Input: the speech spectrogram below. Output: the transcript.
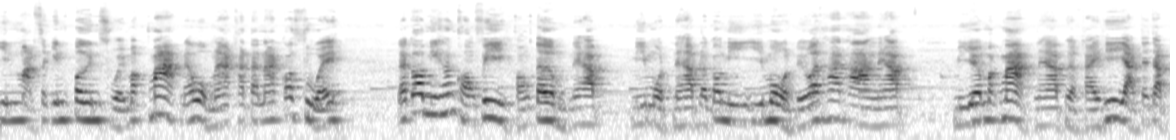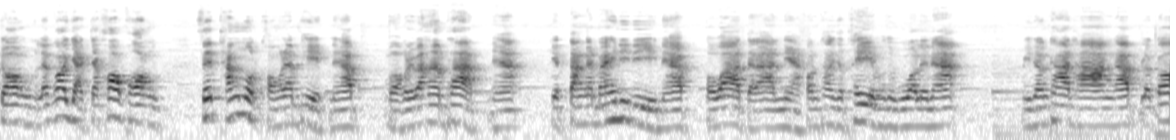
กินหมัด สกินปืนสวยมากๆนะผมนะคาตานะก็สวย แล้วก็มีทั้งของฟรีของเติมนะครับ มีหมดนะครับ แล้วก็มีอีโมดหรือว่าท่าทางนะครับ มีเยอะมากๆนะครับ เผื่อใครที่อยากจะจับจอง แล้วก็อยากจะครอบครองเซตทั้งหมดของแรมเพจนะครับ บอกเลยว่าห้ามพลาดนะฮะ เก็บตังค์กันไว้ให้ดีๆนะครับ เพราะว่าแต่ละอันเนี่ยค่อนข้างจะเท่พอสมควรเลยนะฮะมีทั้งท่าทางครับ แล้วก็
